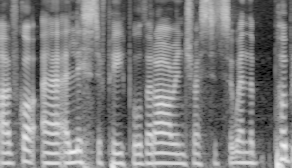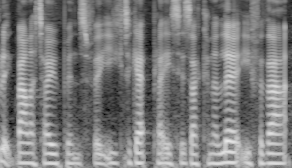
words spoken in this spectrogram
I've got a, list of people that are interested. So, when the public ballot opens for you to get places, I can alert you for that.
